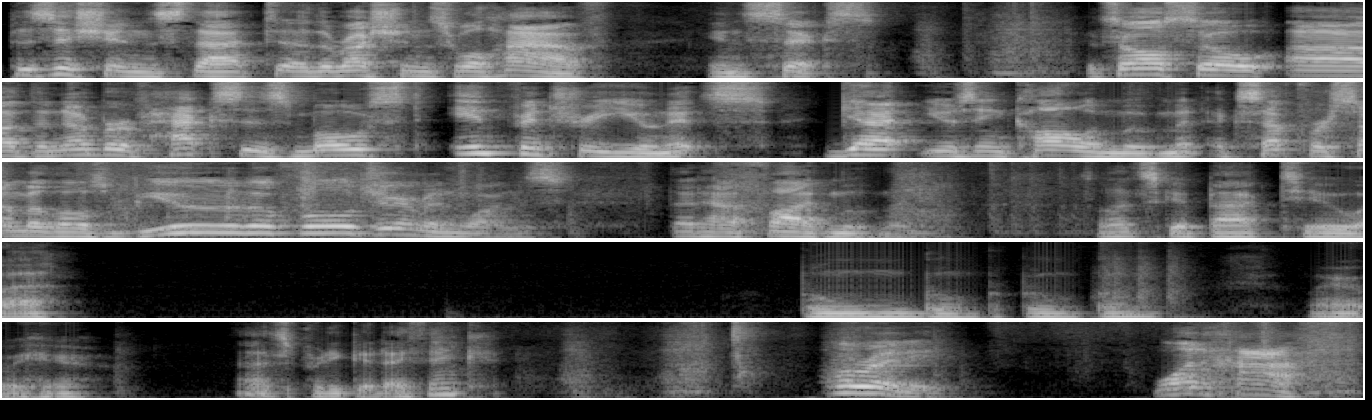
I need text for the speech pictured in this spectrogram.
positions that uh, the Russians will have in six. It's also uh, the number of hexes most infantry units get using column movement, except for some of those beautiful German ones that have five movement. So let's get back to uh, boom, boom, boom, boom. Where are we here? That's pretty good, I think. Alrighty, one half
